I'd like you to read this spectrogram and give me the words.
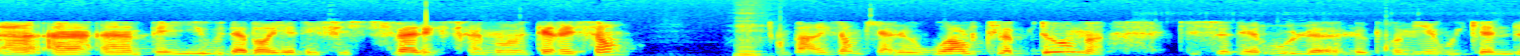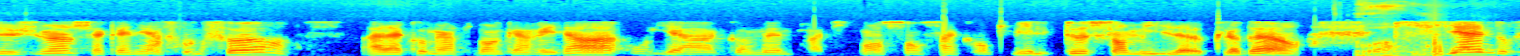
un, un, un pays où d'abord il y a des festivals extrêmement intéressants. Hmm. Par exemple, il y a le World Club Dome qui se déroule le premier week-end de juin chaque année à Francfort, à la Commerzbank Arena, où il y a quand même pratiquement 150 000, 200 000 clubbers Wow. qui viennent. Donc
